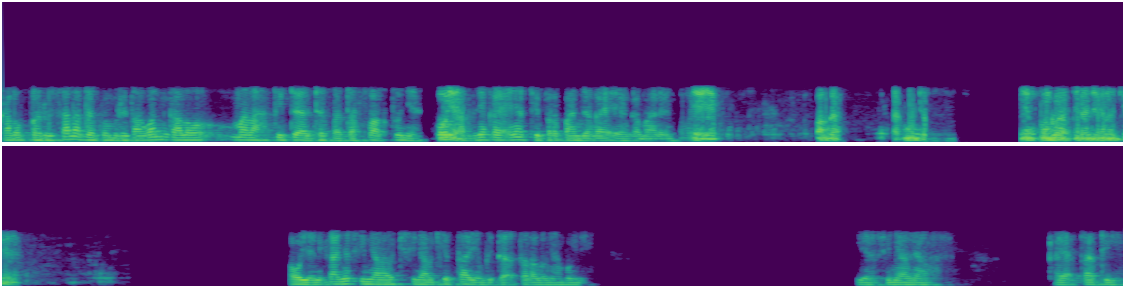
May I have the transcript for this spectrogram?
Kalau barusan ada pemberitahuan kalau malah tidak ada batas waktunya. Oh ya. Artinya kayaknya diperpanjang kayak yang kemarin. Oh iya. Apa enggak? Ya, enggak, jalan-jalan aja. Oh ya, ini kayaknya sinyal sinyal kita yang tidak terlalu nyambung ini. Ya, sinyalnya. Kayak tadi.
